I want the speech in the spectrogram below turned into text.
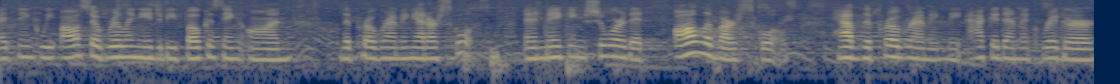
I think we also really need to be focusing on the programming at our schools and making sure that all of our schools have the programming, the academic rigor,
